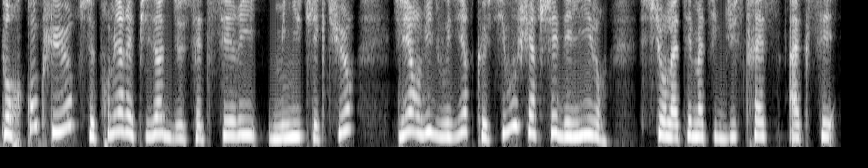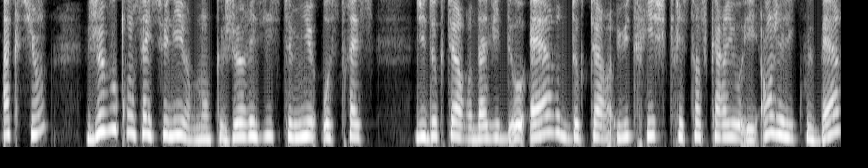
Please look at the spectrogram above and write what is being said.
Pour conclure ce premier épisode de cette série Minute Lecture, j'ai envie de vous dire que si vous cherchez des livres sur la thématique du stress axé action, je vous conseille ce livre, donc Je résiste mieux au stress du docteur David O'Hare, docteur Utrich, Christophe Cario et Angélique Coulbert.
